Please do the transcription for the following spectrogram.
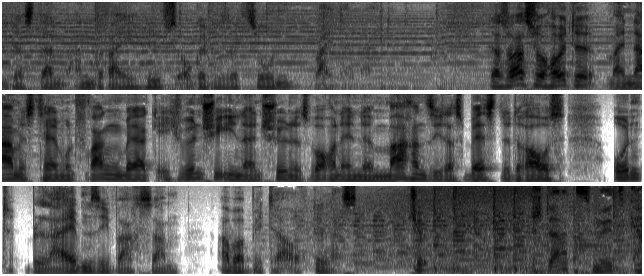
die das dann an drei Hilfsorganisationen weiterleitet. Das war's für heute. Mein Name ist Helmut Frankenberg. Ich wünsche Ihnen ein schönes Wochenende. Machen Sie das Beste draus und bleiben Sie wachsam, aber bitte auch gelassen. Tschüss. Stadt mit K.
